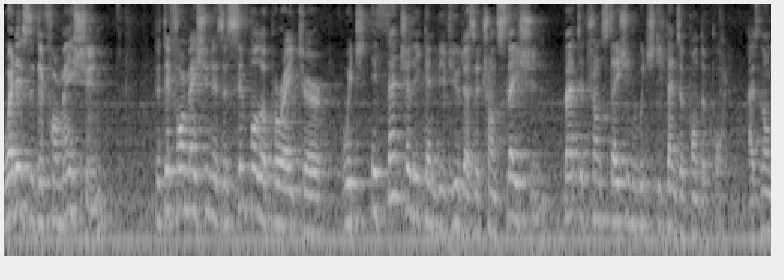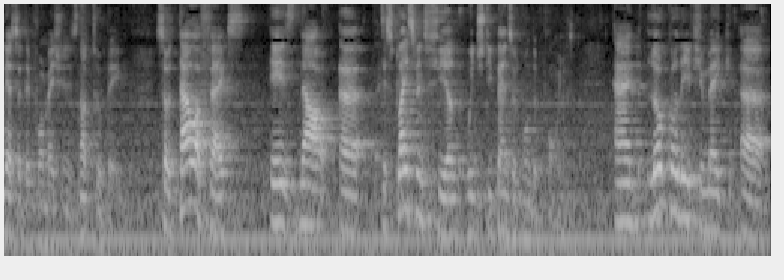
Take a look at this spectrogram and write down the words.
what is the deformation? The deformation is a simple operator which essentially can be viewed as a translation, but a translation which depends upon the point, as long as the deformation is not too big. So tau of x is now a displacement field which depends upon the point. And locally, if you make a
